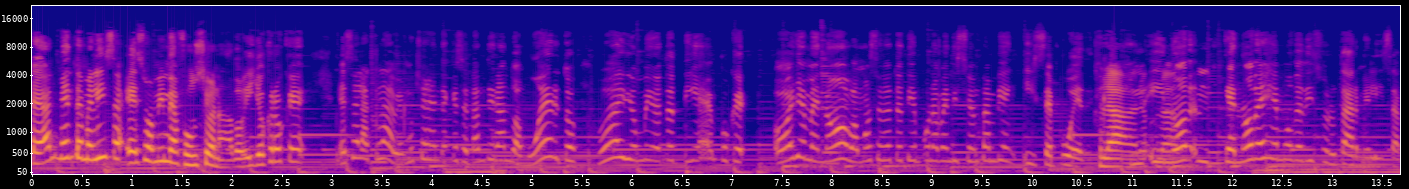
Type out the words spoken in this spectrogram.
realmente, Melissa, eso a mí me ha funcionado y yo creo que esa es la clave. Hay mucha gente que se están tirando a muertos. Ay, Dios mío, este tiempo que, óyeme, no, vamos a hacer de este tiempo una bendición también y se puede. Claro. Y claro. No, que no dejemos de disfrutar, Melissa.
